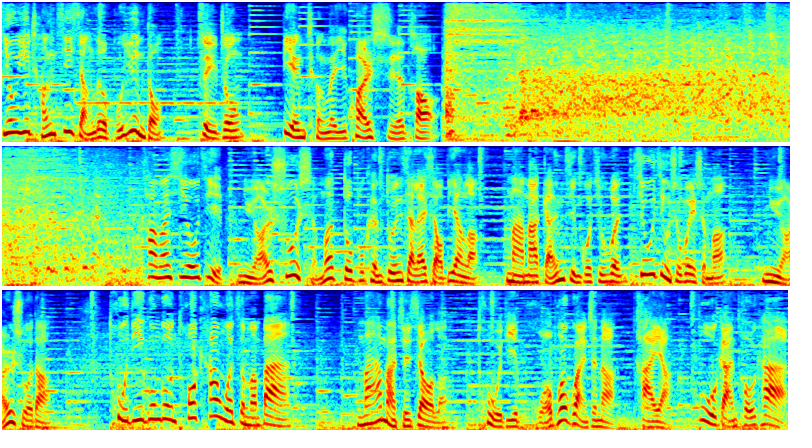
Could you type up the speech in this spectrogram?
由于长期享乐不运动，最终变成了一块石头。看完《西游记》，女儿说什么都不肯蹲下来小便了。妈妈赶紧过去问，究竟是为什么？女儿说道：“土地公公偷看我怎么办？”妈妈却笑了：“土地婆婆管着呢，她呀不敢偷看。”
